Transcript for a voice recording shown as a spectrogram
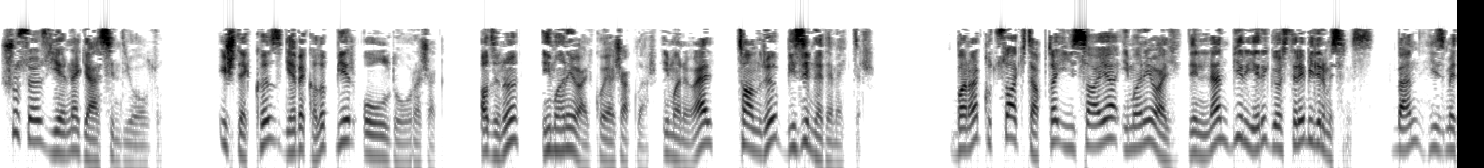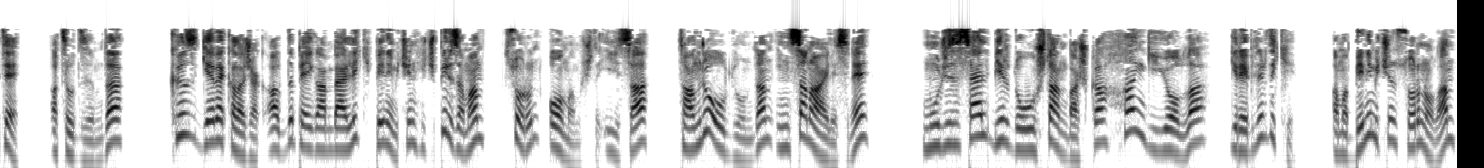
şu söz yerine gelsin diye oldu. İşte kız gebe kalıp bir oğul doğuracak. Adını İmanuel koyacaklar. İmanuel Tanrı bizimle demektir. Bana kutsal kitapta İsa'ya İmanuel denilen bir yeri gösterebilir misiniz? Ben hizmete atıldığımda kız gebe kalacak adlı peygamberlik benim için hiçbir zaman sorun olmamıştı. İsa Tanrı olduğundan insan ailesine mucizesel bir doğuştan başka hangi yolla girebilirdi ki? Ama benim için sorun olan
